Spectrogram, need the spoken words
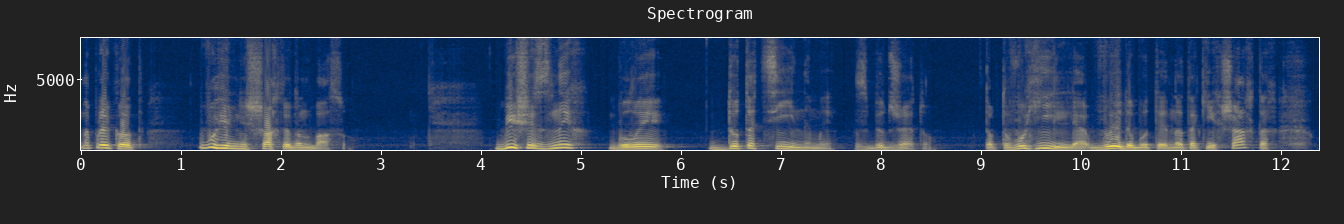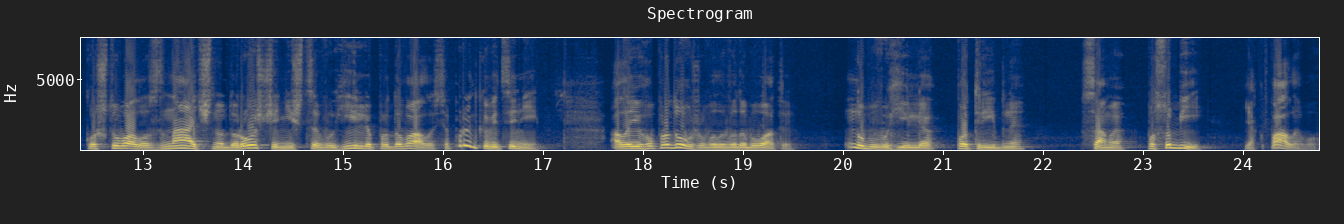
наприклад, вугільні шахти Донбасу. Більшість з них були дотаційними з бюджету. Тобто вугілля видобуте на таких шахтах коштувало значно дорожче, ніж це вугілля продавалося по ринковій ціні. Але його продовжували видобувати. Ну, бо вугілля потрібне саме по собі, як паливо.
